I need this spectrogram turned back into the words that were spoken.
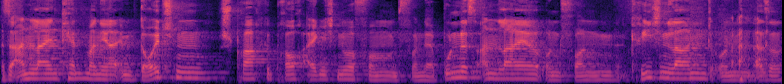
Also Anleihen kennt man ja im deutschen Sprachgebrauch eigentlich nur vom, von der Bundesanleihe und von Griechenland und also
